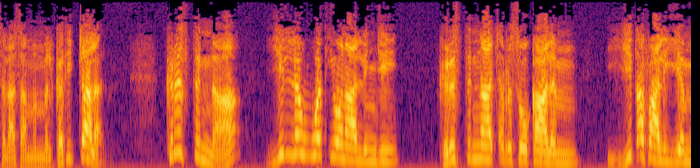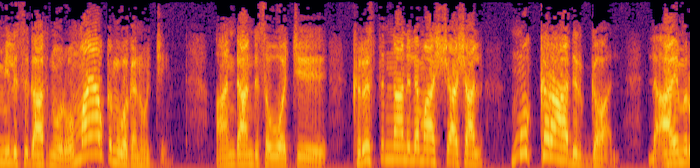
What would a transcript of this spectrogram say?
ሰላሳ መመልከት ይቻላል። ክርስትና ይለወጥ ይሆናል እንጂ ክርስትና ጨርሶ ከዓለም ይጠፋል የሚል ስጋት ኖሮም አያውቅም ወገኖቼ። አንዳንድ ሰዎች ክርስትናን ለማሻሻል ሙከራ አድርገዋል። ለአይምሮ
